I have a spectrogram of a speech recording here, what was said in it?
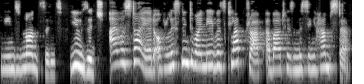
means nonsense. Usage I was tired of listening to my neighbor's claptrap about his missing hamster.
